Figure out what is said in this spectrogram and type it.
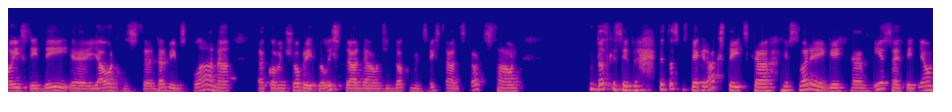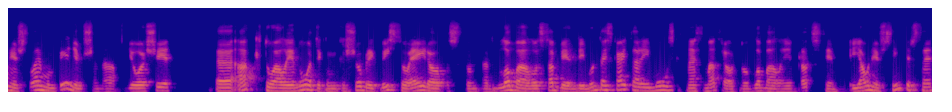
OECD jaunatnes darbības plānā, ko viņš šobrīd vēl izstrādā, un šis dokuments ir izstrādes procesā. Un, un tas, kas ir, tas, kas tiek rakstīts, ka ir svarīgi iesaistīt jauniešus lēmumu pieņemšanā, jo šie aktuālie notikumi, kas šobrīd visu Eiropas un globālo sabiedrību, un tā skaitā arī mūsu, kas neesam atrauti no globālajiem procesiem, jauniešus interesē,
